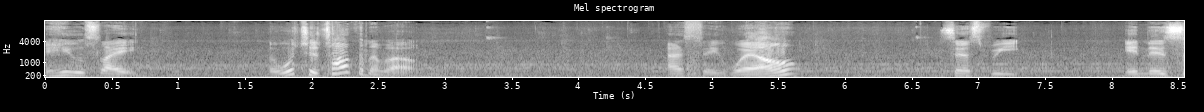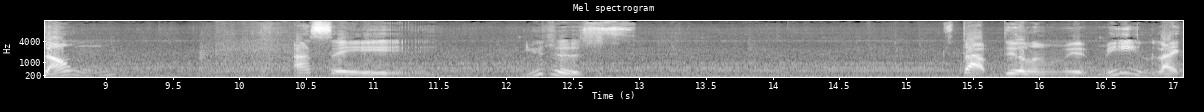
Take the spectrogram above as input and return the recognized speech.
And he was like, what you talking about? I say, well, since we in this zone, I say you just stop dealing with me like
